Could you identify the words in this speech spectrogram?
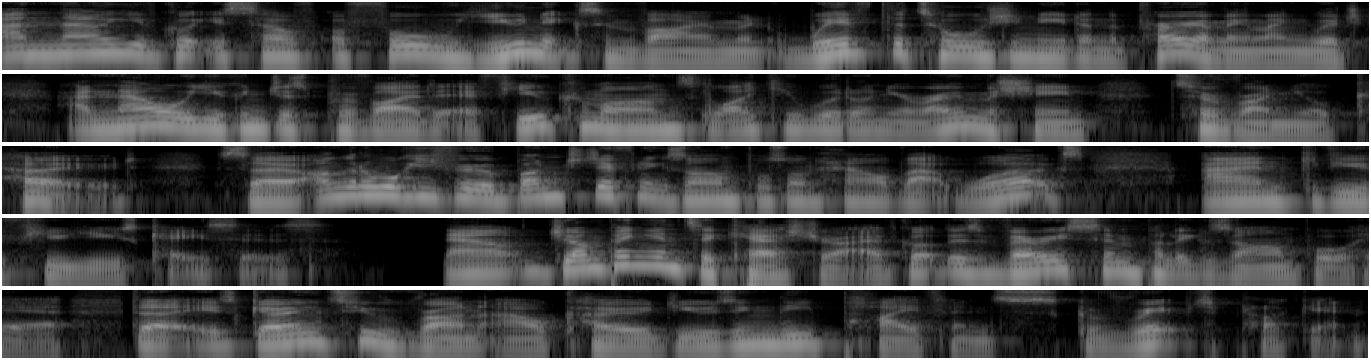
and now you've got yourself a full Unix environment with the tools you need in the programming language. And now you can just provide it a few commands like you would on your own machine to run your code. So I'm going to walk you through a bunch of different examples on how that works and give you a few use cases. Now, jumping into Kestra, I've got this very simple example here that is going to run our code using the Python script plugin.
